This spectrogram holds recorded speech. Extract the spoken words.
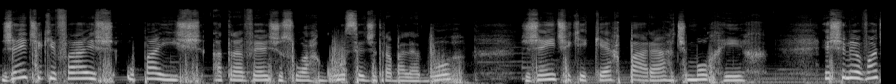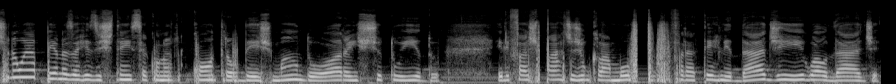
Gente que faz o país através de sua argúcia de trabalhador, gente que quer parar de morrer. Este levante não é apenas a resistência contra o desmando ora instituído. Ele faz parte de um clamor fraternidade e igualdade,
